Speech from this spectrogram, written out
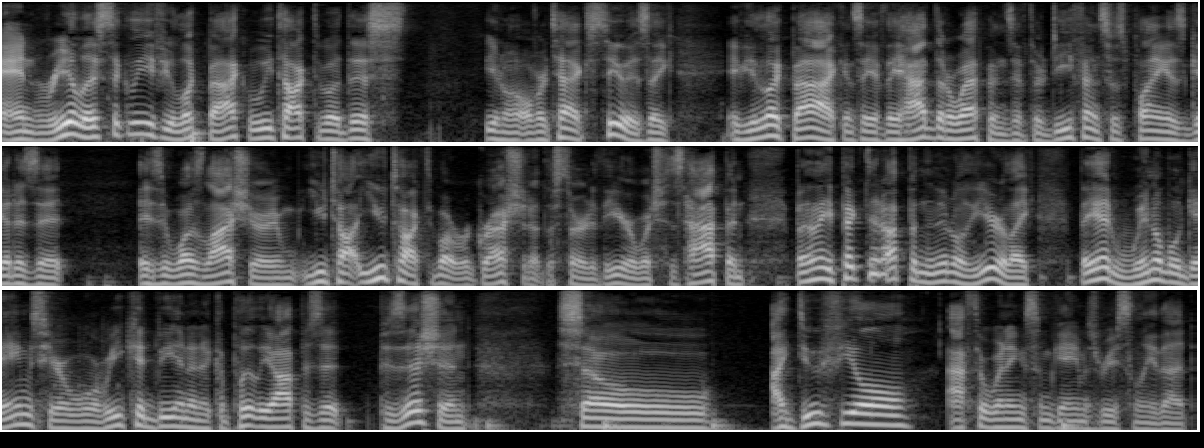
And realistically, if you look back, we talked about this, you know, over text too, is like if you look back and say if they had their weapons, if their defense was playing as good as it as it was last year. And you talked you talked about regression at the start of the year, which has happened. But then they picked it up in the middle of the year. Like they had winnable games here where we could be in a completely opposite position. So I do feel after winning some games recently that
